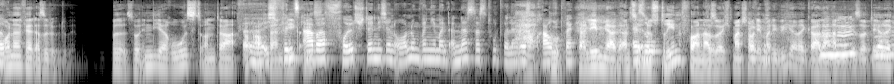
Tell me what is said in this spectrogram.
bewundernswert. Also du, so in dir ruhst und da einfach Äh, ich finde es aber vollständig in Ordnung, wenn jemand anders das tut, weil er das braucht. Du, da leben ja ganze Also- Industrien von. Also ich meine, schau dir mal die Bücherregale an mit Esoterik.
